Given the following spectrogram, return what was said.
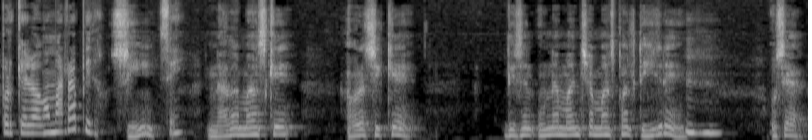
porque lo hago más rápido. Sí. Sí. Nada más que, ahora sí que, dicen una mancha más para el tigre. O sea,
